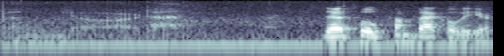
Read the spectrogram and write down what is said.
Boneyard. That will come back over here.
